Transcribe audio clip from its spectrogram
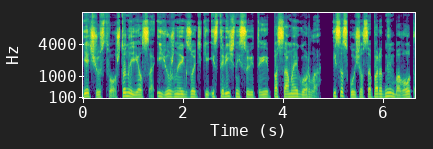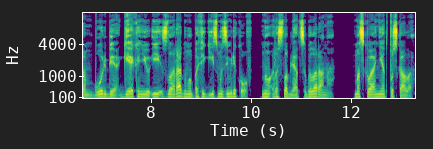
Я чувствовал, что наелся и южной экзотики, и столичной суеты по самое горло, и соскучился по родным болотам, бульбе, геканью и злорадному пофигизму земляков, но расслабляться было рано. Москва не отпускала.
